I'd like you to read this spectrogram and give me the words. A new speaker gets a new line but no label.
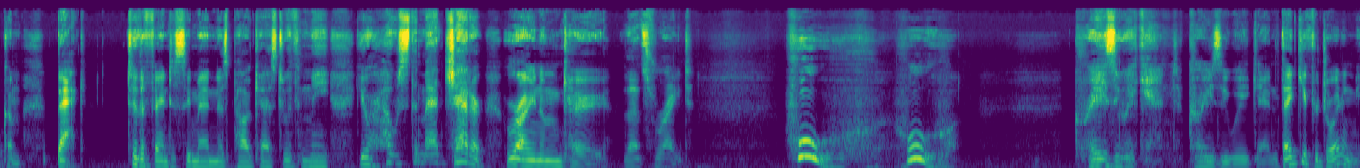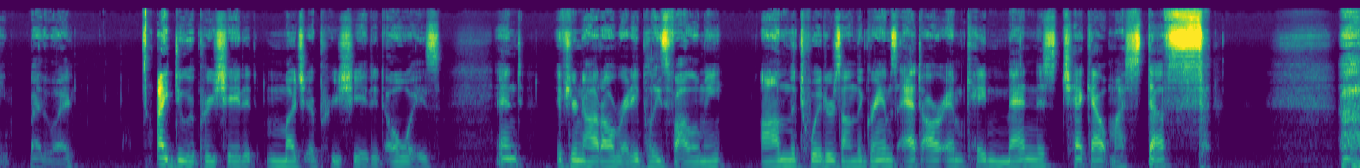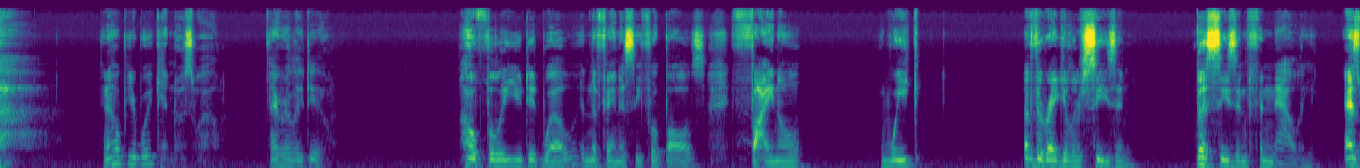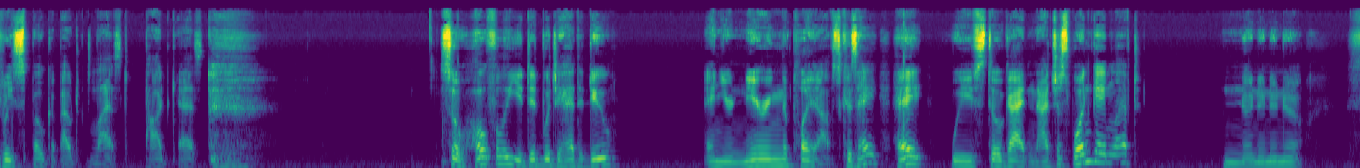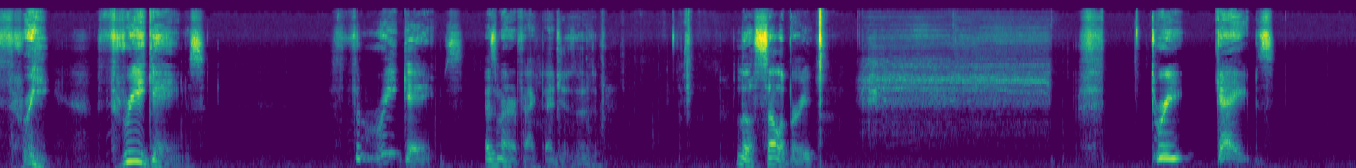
welcome back to the Fantasy Madness podcast with me, your host, the Mad Chatter, Ryan MK. That's right. Whew, whew. Crazy weekend, crazy weekend. Thank you for joining me, by the way. I do appreciate it, much appreciated always. And if you're not already, please follow me on the Twitters, on the Grams at RMK Madness. Check out my stuffs. And I hope your weekend was well. I really do. Hopefully, you did well in the fantasy football's final week of the regular season, the season finale, as we spoke about last podcast. So, hopefully, you did what you had to do and you're nearing the playoffs. Because, hey, hey, we've still got not just one game left. No, no, no, no. Three. Three games three games. As a matter of fact, I just a little celebrate. Three games.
